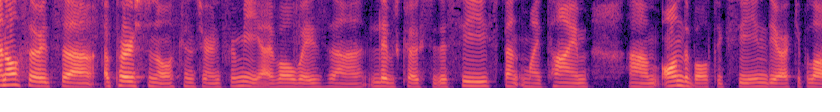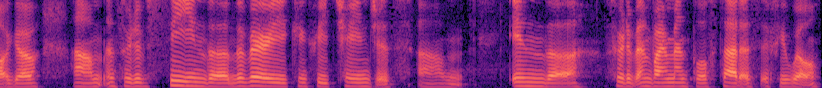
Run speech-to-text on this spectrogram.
And also, it's a, a, personal concern for me. I've always uh, lived close to the sea, spent my time um, on the Baltic Sea, in the archipelago, um, and sort of seen the, the very concrete changes um, in the sort of environmental status, if you will.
